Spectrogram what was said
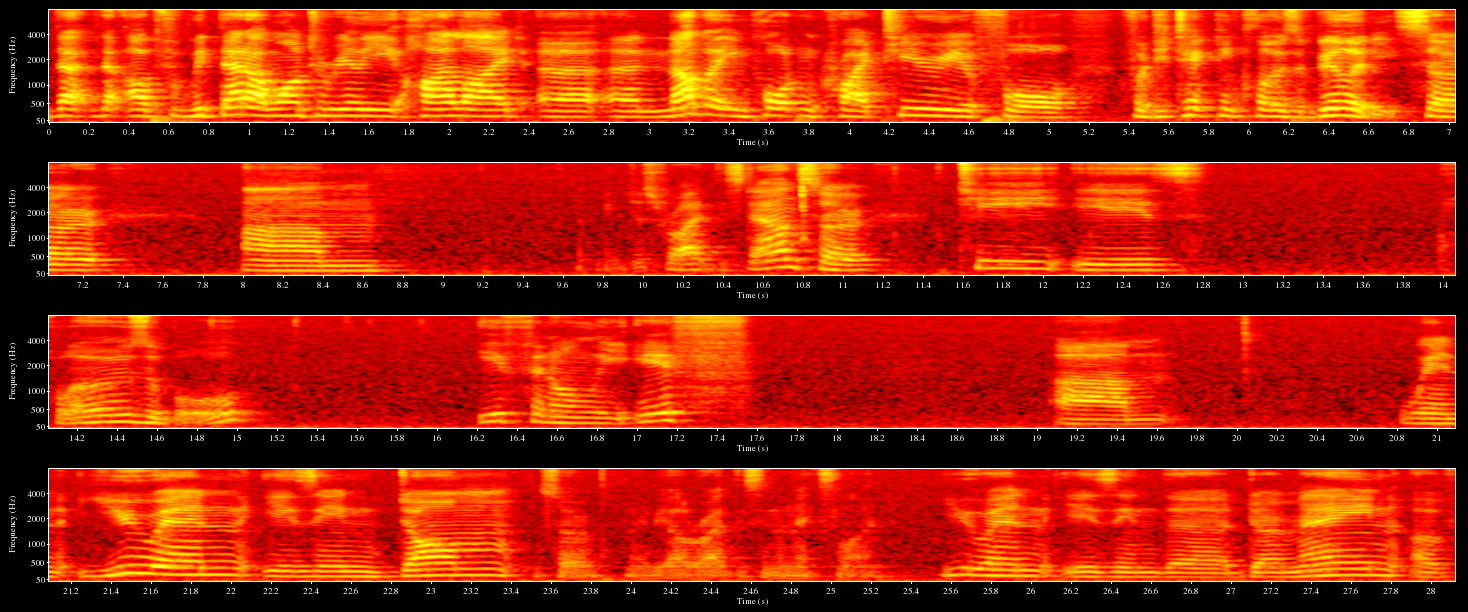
that, that uh, with that I want to really highlight uh, another important criteria for for detecting closability. So um, let me just write this down. So T is closable if and only if um, when un is in dom, so maybe I'll write this in the next line. un is in the domain of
